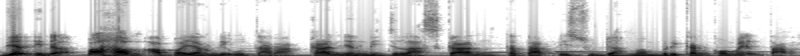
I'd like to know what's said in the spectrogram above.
Dia tidak paham apa yang diutarakan, yang dijelaskan, tetapi sudah memberikan komentar.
